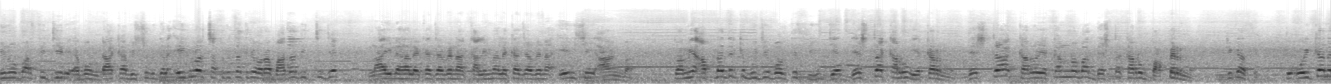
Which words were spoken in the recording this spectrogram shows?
ইউনিভার্সিটির এবং ঢাকা বিশ্ববিদ্যালয় এইগুলোর ছাত্রছাত্রী ওরা বাধা দিচ্ছে যে লাই লাইলাহা লেখা যাবে না, কালিমা লেখা যাবে না, এই সেই আনবা। তো আমি আপনাদেরকে বুঝিয়ে বলতেছি যে দেশটা কারও একার নয়। দেশটা কারও একান্ন বা দেশটা কারও বাপের নয়। ঠিক আছে? তো ওইখানে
